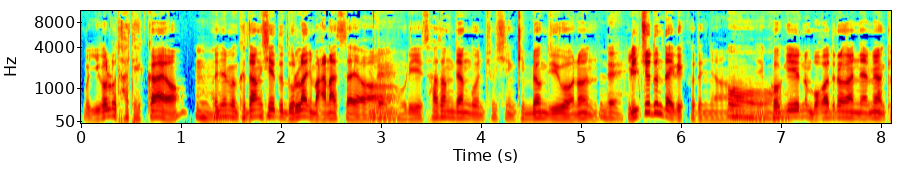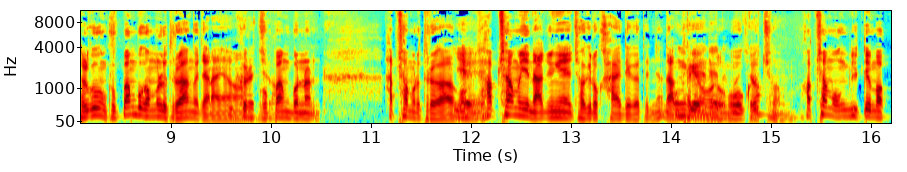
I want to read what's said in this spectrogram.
뭐 이걸로 다 될까요? 음. 왜냐면 그 당시에도 논란이 많았어요. 네. 우리 사성 장군 출신 김병지 의원은 네. 일주 든다 이랬거든요. 어. 네, 거기에는 뭐가 들어갔냐면 결국은 국방부 건물로 들어간 거잖아요. 그렇죠. 국방부는 합참으로 들어가고 예. 합참이 나중에 저기로 가야 되거든요. 남태령으로. 오, 그렇죠. 음. 합참 옮길 때 막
